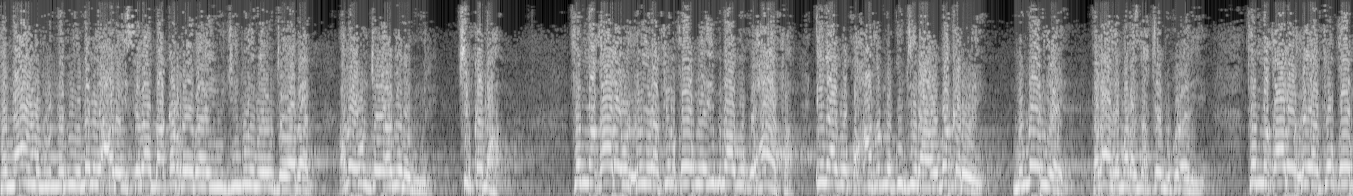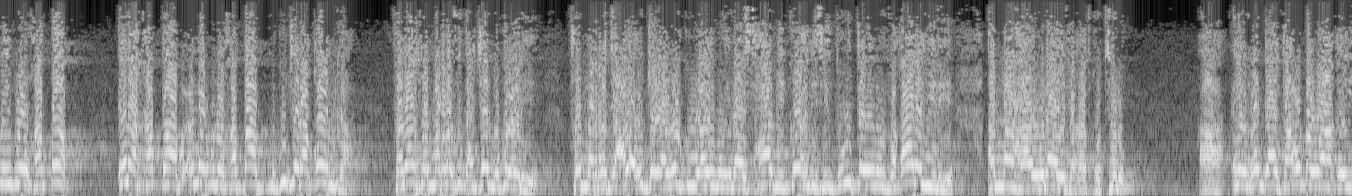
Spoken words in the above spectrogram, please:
fanahahum النabiyu nabiga عalaيه السلام baa ka reeba an yujiibuu inay u jawaabaan waxba u jawaabina buu yidhi jib ka dhaha. Uma qaala wuxuu yidhi fi lqowmi ibn abi quxaafa in abi quxaafa ma ku jira abubakar wey ma nool yahay. Alaaa mara sax jeer buu ku celiyey uma qaala wuxuu yidhi fi lqowmi ibn khaaab ina khaaab cumar bn khaaab ma ku jira qoomka alaaa mara saddex jeer buu ku celiyey uma rajac wax u jawaab markuu waayey buu ilaa asxaabii kooxdiisi intuu u tagay buu faqaala yidhi ama haaulaa'i faqad qutiluu in raggaa intaa u dhawaaqay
